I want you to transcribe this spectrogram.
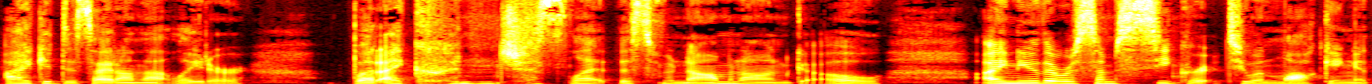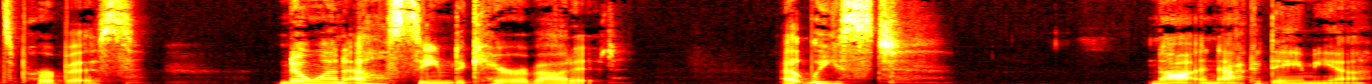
I could decide on that later. But I couldn't just let this phenomenon go. I knew there was some secret to unlocking its purpose. No one else seemed to care about it. At least, not in academia.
